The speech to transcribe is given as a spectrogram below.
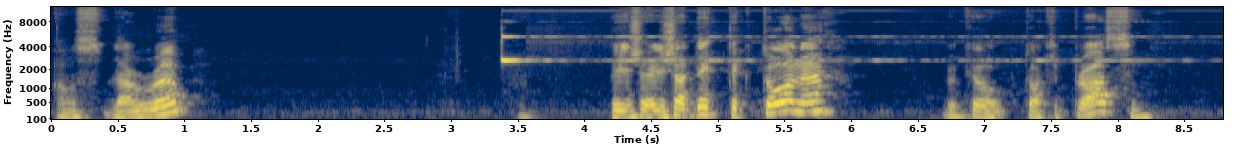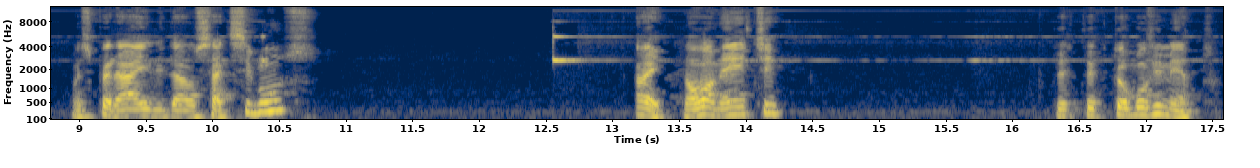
Vamos dar run. Ele já detectou, né? Porque eu estou aqui próximo. Vamos esperar ele dar os 7 segundos. Aí, novamente, detectou o movimento.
